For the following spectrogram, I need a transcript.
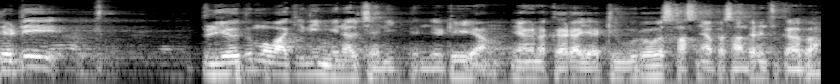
Jadi beliau itu mewakili minal janibin. Jadi yang yang negara ya diurus, khasnya pesantren juga apa?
